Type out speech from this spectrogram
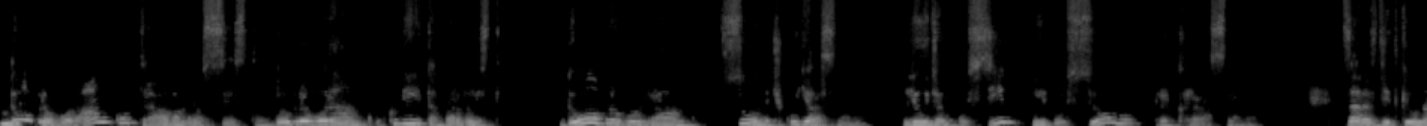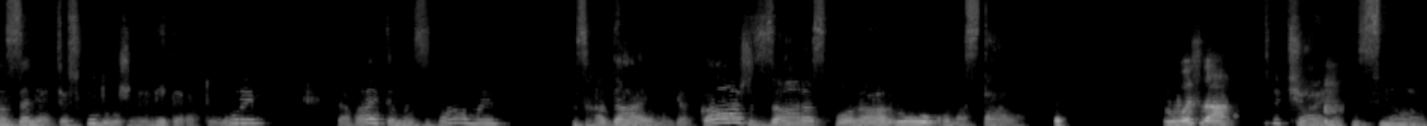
Доброго ранку травам росистим, доброго ранку квітам барвистим, доброго ранку сонечку ясному, людям усім і усьому прекрасному. Зараз, дітки, у нас заняття з художньої літератури. Давайте ми з вами згадаємо, яка ж зараз пора року настала. Весна. Звичайно, весна.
